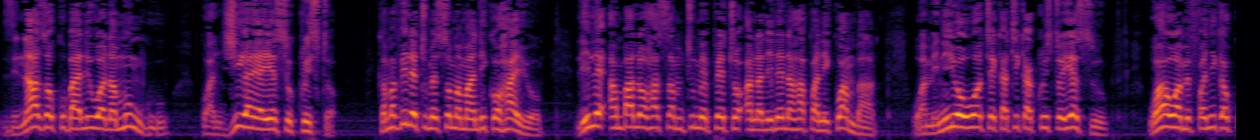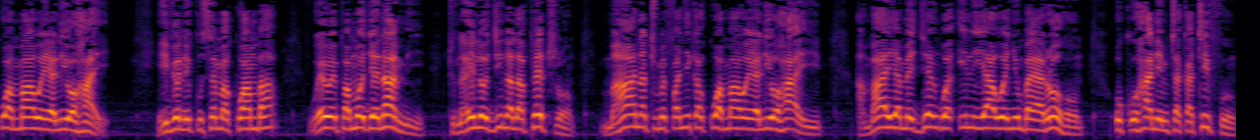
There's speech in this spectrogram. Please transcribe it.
zinazokubaliwa na mungu kwa njia ya yesu kristo. Kama vile tumesoma maandiko hayo lile ambalo hasa mtume petro analinena hapa ni kwamba waaminio wote katika kristo yesu wao wamefanyika kuwa mawe yaliyo hai. Hivyo ni kusema kwamba wewe pamoja nami tuna hilo jina la petro maana tumefanyika kuwa mawe yaliyo hai ambayo yamejengwa ili yawe nyumba ya roho ukuhani mtakatifu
